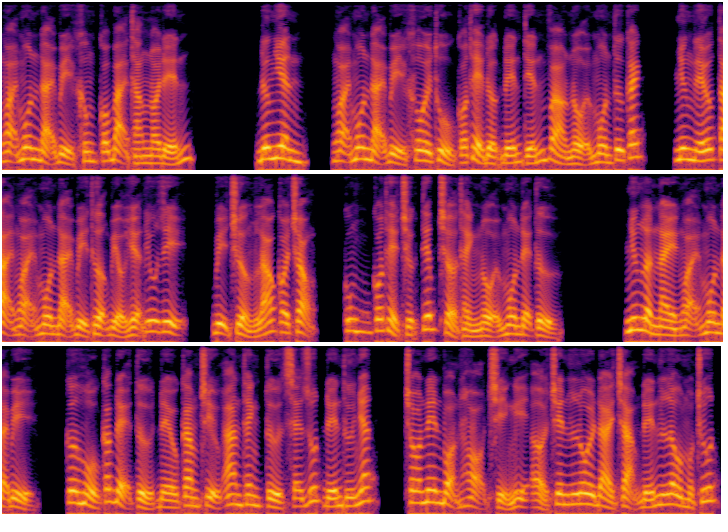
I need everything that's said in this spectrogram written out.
ngoại môn đại bỉ không có bại thắng nói đến. Đương nhiên, ngoại môn đại bỉ khôi thủ có thể được đến tiến vào nội môn tư cách, nhưng nếu tại ngoại môn đại bỉ thượng biểu hiện ưu dị, bị trưởng lão coi trọng, cũng có thể trực tiếp trở thành nội môn đệ tử. Nhưng lần này ngoại môn đại bỉ, cơ hồ các đệ tử đều cam chịu an thanh từ sẽ rút đến thứ nhất, cho nên bọn họ chỉ nghĩ ở trên lôi đài chạm đến lâu một chút,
